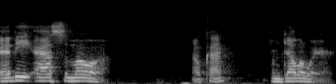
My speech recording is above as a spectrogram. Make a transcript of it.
Ebby Asamoah. Okay. From Delaware.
